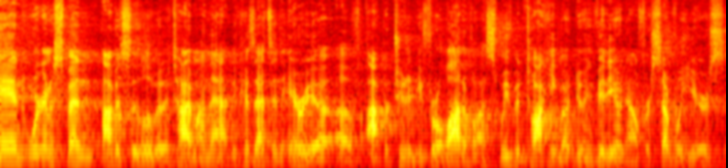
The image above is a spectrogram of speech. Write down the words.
And we're going to spend obviously a little bit of time on that because that's an area of opportunity for a lot of us. We've been talking about doing video now for several years.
